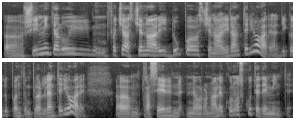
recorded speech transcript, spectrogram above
Uh, și în mintea lui făcea scenarii după scenariile anterioare, adică după întâmplările anterioare, uh, trasee neuronale cunoscute de minte.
